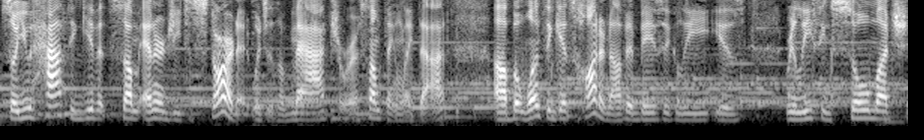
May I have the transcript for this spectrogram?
So you have to give it some energy to start it, which is a match or something like that. Uh, but once it gets hot enough, it basically is releasing so much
